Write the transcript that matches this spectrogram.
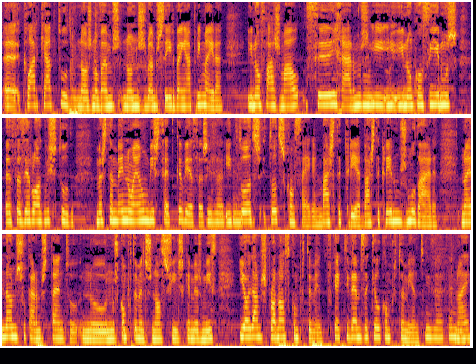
eh, claro que há de tudo, nós não, vamos, não nos vamos sair bem à primeira e não faz mal se errarmos e, e- e não conseguirmos eh, fazer logo isto tudo, mas também não é um bicho de sete cabeças Exatamente. e todos, todos conseguem, basta querer, basta querermos mudar, não é? Não nos focarmos tanto no- nos comportamentos dos nossos filhos, que é mesmo isso, e olharmos para o nosso comportamento, porque é que tivemos aquele comportamento, Exatamente. não é?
